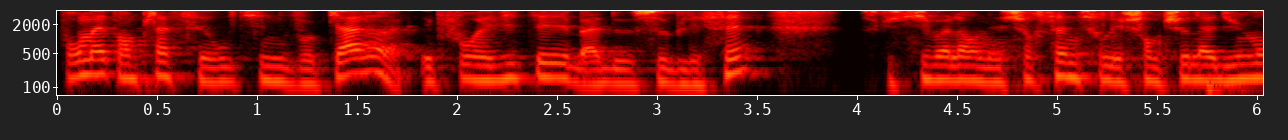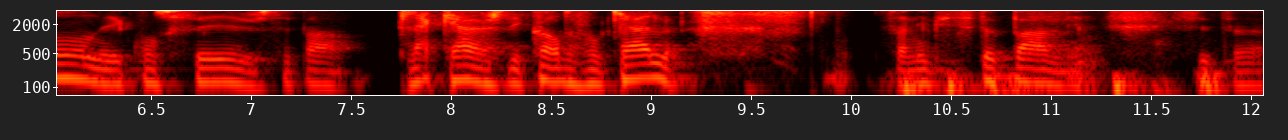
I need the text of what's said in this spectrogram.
pour mettre en place ces routines vocales et pour éviter bah, de se blesser, parce que si voilà, on est sur scène sur les championnats du monde et qu'on se fait, je sais pas, claquage des cordes vocales. ça n'existe pas, mais c'est euh,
